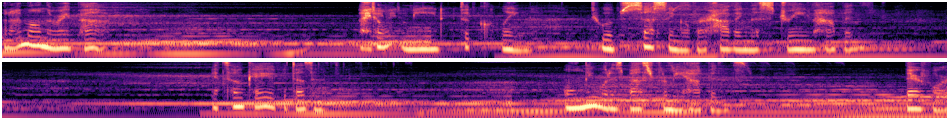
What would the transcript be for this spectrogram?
that I'm on the right path. I don't need to cling to obsessing over having this dream happen. It's okay if it doesn't. Only what is best for me happens. Therefore,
